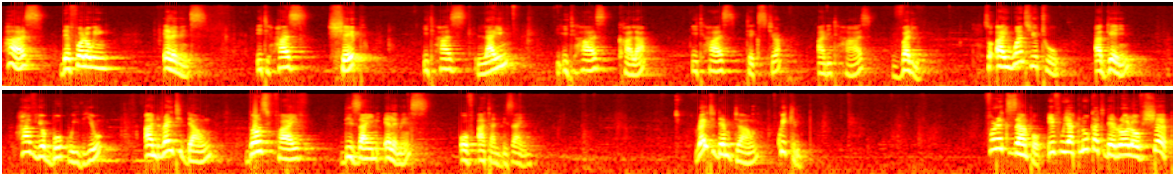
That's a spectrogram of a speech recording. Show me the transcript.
has the following elements it has shape, it has line, it has color, it has texture, and it has value. So I want you to, again, have your book with you and write it down those five design elements of art and design. Write them down quickly. For example, if we are to look at the role of shape,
